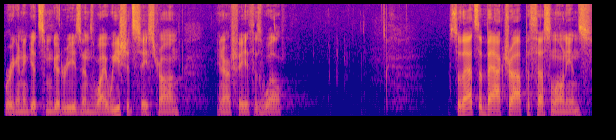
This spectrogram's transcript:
we're going to get some good reasons why we should stay strong in our faith as well. So that's the backdrop of Thessalonians.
